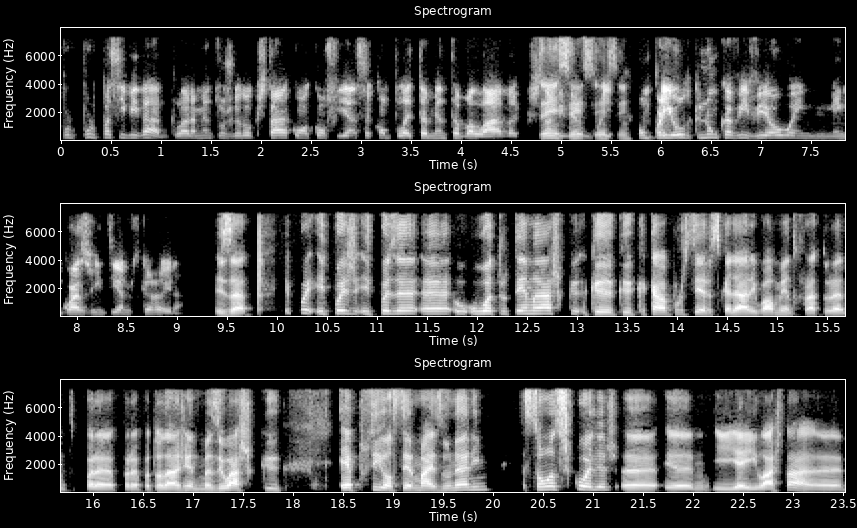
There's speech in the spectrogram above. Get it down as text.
por, por, passividade. Claramente um jogador que está com a confiança completamente abalada, que está sim, a viver sim, um, um, período que nunca viveu em, em quase 20 anos de carreira. Exato. Depois, e depois, e depois uh, uh, o outro tema acho que, que, que, acaba por ser, se calhar, igualmente fraturante para, para, para, toda a gente, mas eu acho que é possível ser mais unânime, são as escolhas. Uh, e aí lá está.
